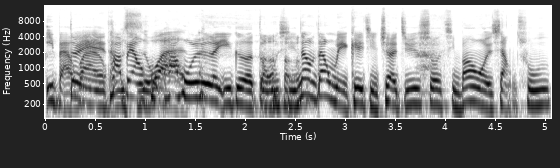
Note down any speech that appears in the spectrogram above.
一百万、他非常他忽略了一个东西。那么，但我们也可以请出来继续说，请帮我想出。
